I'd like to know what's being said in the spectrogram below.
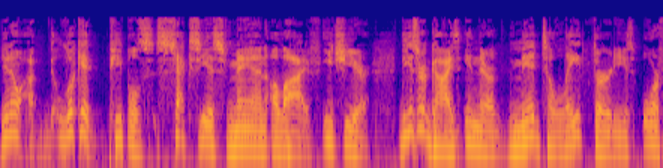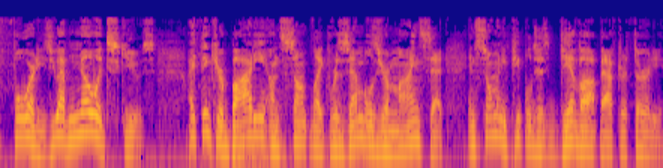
You know, uh, look at people's sexiest man alive each year. These are guys in their mid to late 30s or 40s. You have no excuse. I think your body on some like resembles your mindset and so many people just give up after 30.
